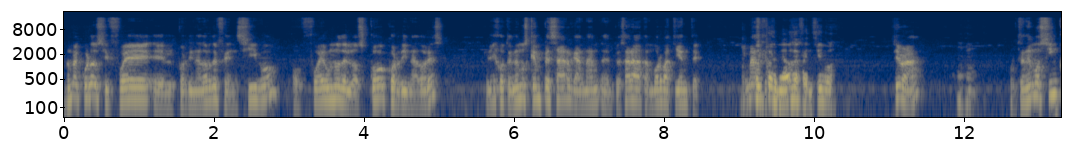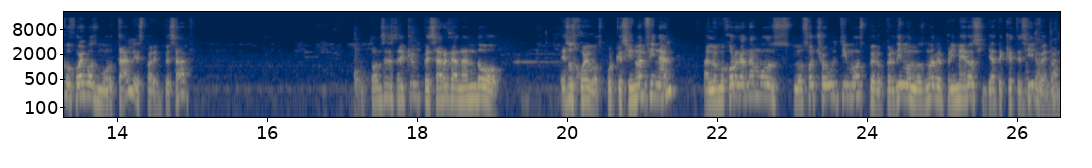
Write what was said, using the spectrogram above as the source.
No me acuerdo si fue el coordinador defensivo o fue uno de los co-coordinadores que dijo, tenemos que empezar ganando, empezar a tambor batiente. Y más fue el coordinador defensivo. Sí, ¿verdad? Uh -huh. Porque tenemos cinco juegos mortales para empezar. Entonces hay que empezar ganando esos juegos, porque si no al final, a lo mejor ganamos los ocho últimos, pero perdimos los nueve primeros y ya de qué te no sirve, te ¿no?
